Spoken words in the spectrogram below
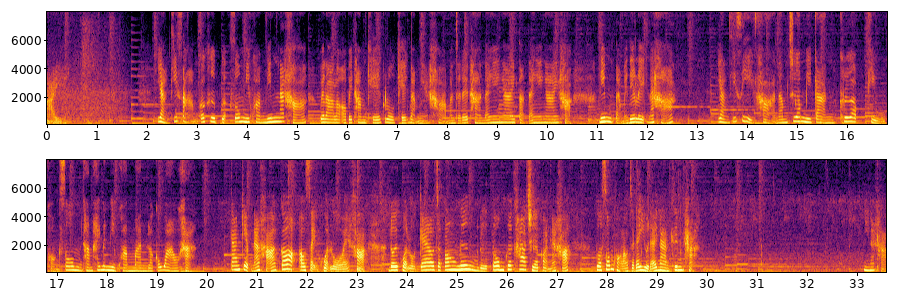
อย่างที่ 3 ก็คือเปลือกส้มมีความนิ่มนะคะ เวลาเราเอาไปทำเค้กโรลเค้กแบบนี้ค่ะ มันจะได้ทานได้ง่าย ๆ ตัดได้ง่าย ๆ ค่ะ นิ่มแต่ไม่ได้เละนะคะอย่างทีสี่4 ค่ะ น้ำเชื่อมมีการเคลือบผิวของส้มทำให้มันมีความมันแล้วก็วาวค่ะ การเก็บนะคะก็เอาใส่ขวดโหลไว้ค่ะ โดยขวดโหลแก้วจะต้องนึ่งหรือต้มเพื่อฆ่าเชื้อก่อนนะคะ ตัวส้มของเราจะได้อยู่ได้นานขึ้นค่ะ นี่นะคะ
